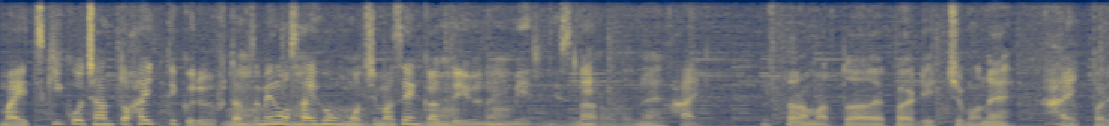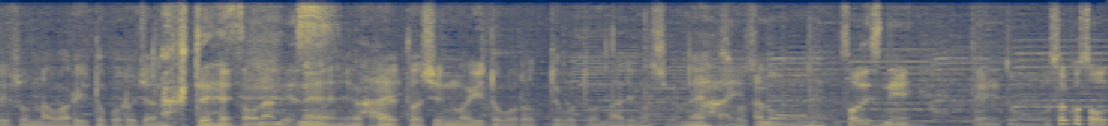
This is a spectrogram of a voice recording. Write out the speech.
毎月こうちゃんと入ってくる2つ目の財布を持ちませんかっていうようなイメージですね。なるほどね、はいそしたらまたやっぱり立地もね、はい、やっぱりそんな悪いところじゃなくてそうなんです、ね、やっぱり都心のいいところっていうことになりますよね。はい、そう、ね、そうですね、うん、えーと、それこそ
